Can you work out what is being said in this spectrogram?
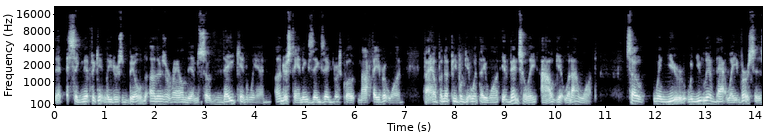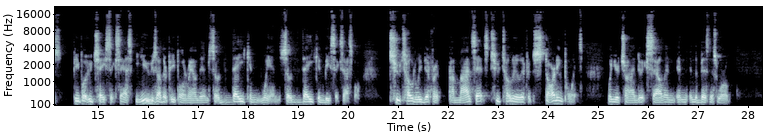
That significant leaders build others around them so they can win. Understanding Zig Ziglar's quote, my favorite one if I help enough people get what they want, eventually I'll get what I want. So when you're when you live that way versus people who chase success use other people around them so they can win, so they can be successful. Two totally different uh, mindsets, two totally different starting points when you're trying to excel in, in, in the business world.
